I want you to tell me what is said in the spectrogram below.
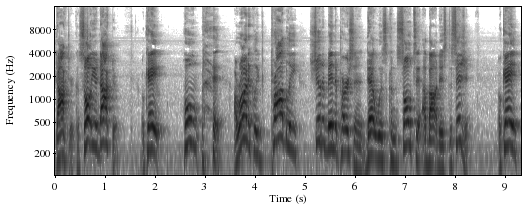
doctor. Consult your doctor. Okay? Whom, ironically, probably should have been the person that was consulted about this decision. Okay?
